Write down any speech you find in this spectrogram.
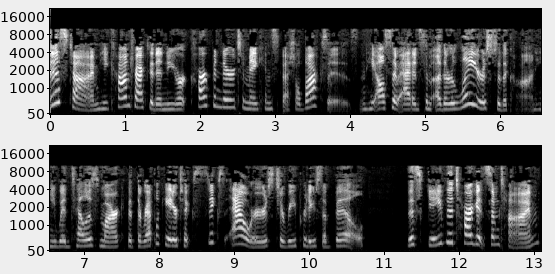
This time, he contracted a New York carpenter to make him special boxes, and he also added some other layers to the con. He would tell his mark that the replicator took six hours to reproduce a bill. This gave the target some time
